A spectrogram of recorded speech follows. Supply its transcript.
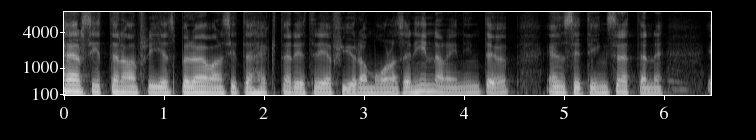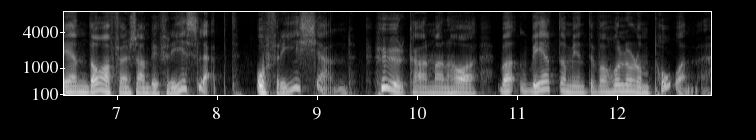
här sitter han frihetsberövad, han sitter häktad i tre, fyra månader, sen hinner han inte upp ens i tingsrätten en dag förrän han blir frisläppt och frikänd. Hur kan man ha, vet de inte, vad håller de på med?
